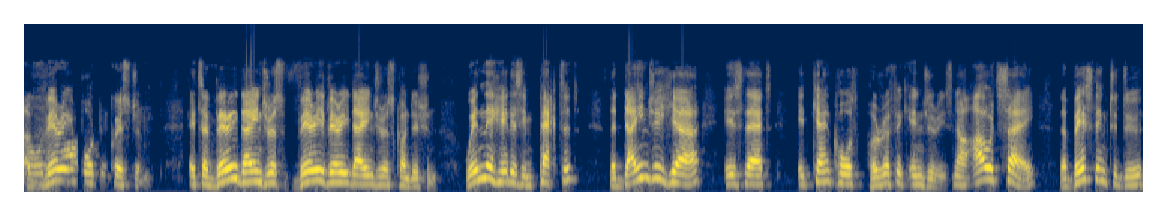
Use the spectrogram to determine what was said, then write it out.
A very important question. It's a very dangerous, very, very dangerous condition. When the head is impacted, the danger here is that it can cause horrific injuries. Now, I would say the best thing to do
